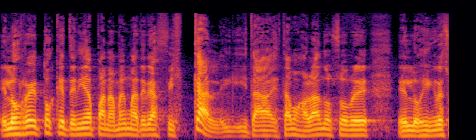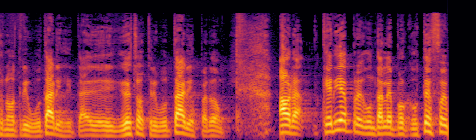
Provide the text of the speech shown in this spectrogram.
eh, los retos que tenía Panamá en materia fiscal. Y, estamos hablando sobre eh, los ingresos no tributarios, ingresos tributarios, perdón. Ahora, quería preguntarle, porque usted fue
